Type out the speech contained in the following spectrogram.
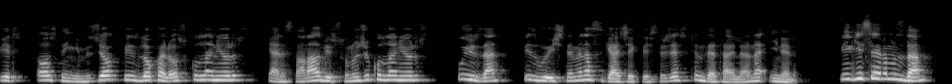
bir hostingimiz yok. Biz localhost kullanıyoruz. Yani sanal bir sunucu kullanıyoruz. Bu yüzden biz bu işlemi nasıl gerçekleştireceğiz? Tüm detaylarına inelim. Bilgisayarımızda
